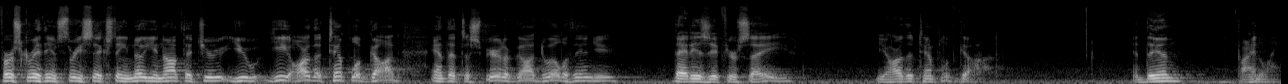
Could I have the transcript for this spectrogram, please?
1 Corinthians 3:16 Know ye not that you, you ye are the temple of God and that the spirit of God dwelleth in you? That is if you're saved you are the temple of God. And then finally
